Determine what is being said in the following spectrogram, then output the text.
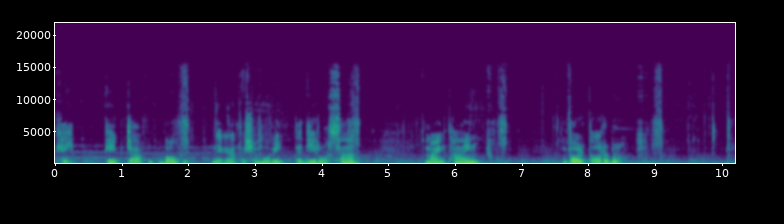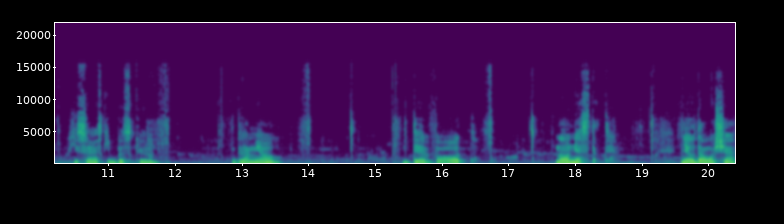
Cape, Cape Jav Bog. Nie wiem jak to się mówi. Tedirusa. Mintine. Voltorb. Hiszpański Byskul. Glamiał. Devot. No niestety. Nie udało się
